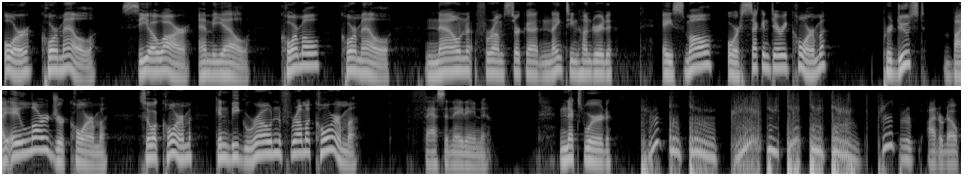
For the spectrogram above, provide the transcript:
or cormel. C O R M E L. Cormel, cormel. Noun from circa 1900. A small or secondary corm produced by a larger corm. So a corm can be grown from a corm. Fascinating. Next word. I don't know.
